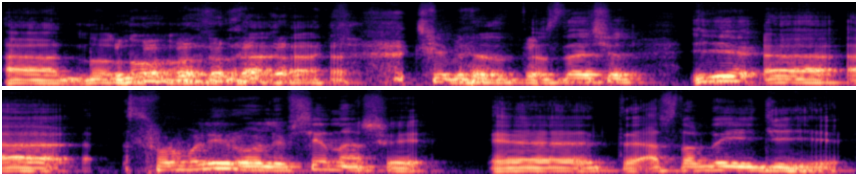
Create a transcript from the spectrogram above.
А, ну, ну, да, значит, и а, а, сформулировали все наши а, основные идеи,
